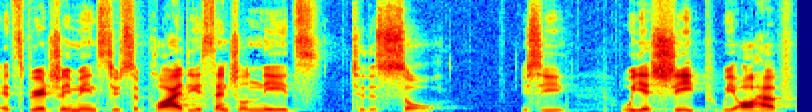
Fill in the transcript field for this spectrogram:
It spiritually means to supply the essential needs to the soul. You see, we as sheep, we all have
